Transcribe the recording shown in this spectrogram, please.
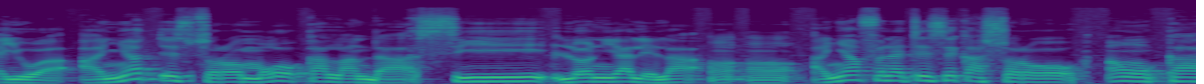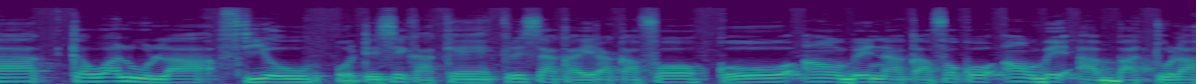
ayiwa a ɲa tɛ sɔrɔ mɔgɔw ka landa si lɔnniya le la ɔn a ɲa fɛnɛ tɛ se ka sɔrɔ anw ka kɛwalew la fiyewu o tɛ se ka kɛ krista ka yira k'a fɔ ko anw be na k'a fɔ ko anw be a bato la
